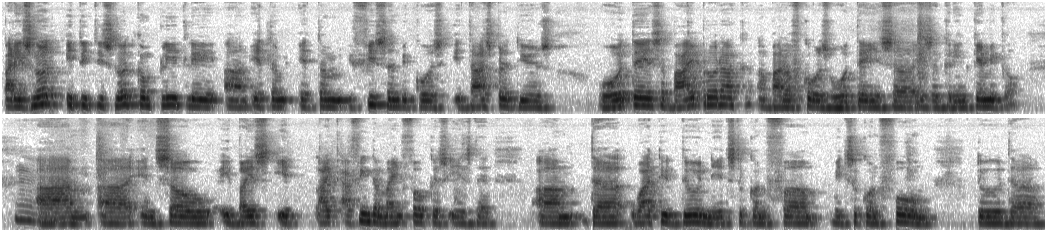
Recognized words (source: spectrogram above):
but it's not it, it is not completely um, atom atom efficient because it does produce water as a byproduct, uh, but of course water is a, is a green chemical. Um, uh, and so it base it like I think the main focus is that um, the what you do needs to confirm needs to conform to the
